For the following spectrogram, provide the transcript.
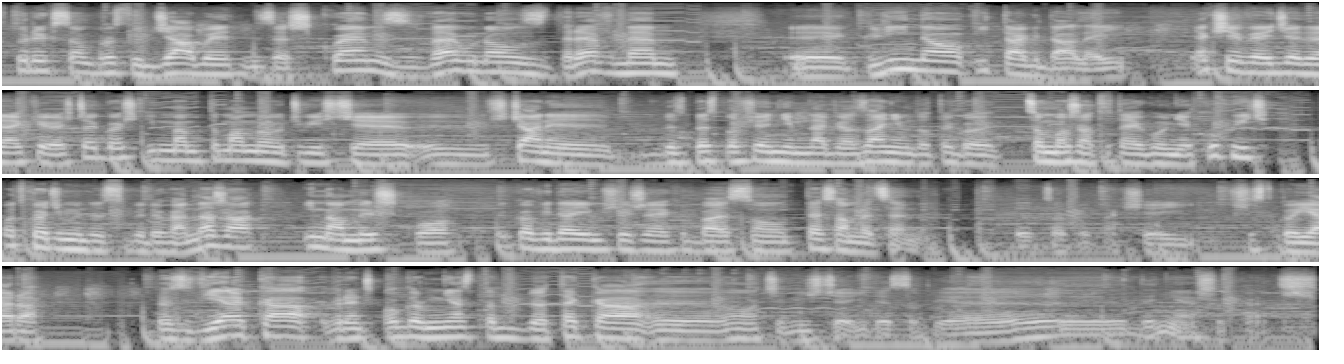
w których są po prostu działy ze szkłem, z wełną, z drewnem, yy, gliną i tak dalej. Jak się wejdzie do jakiegoś czegoś i mam, to mamy oczywiście yy, ściany z bezpośrednim nawiązaniem do tego, co można tutaj ogólnie kupić. Podchodzimy do sobie do handlarza i mamy szkło. Tylko wydaje mi się, że chyba są te same ceny. Co to tak się i wszystko jara. To jest wielka, wręcz ogromniasta biblioteka. Yy, no oczywiście idę sobie dynia szukać.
